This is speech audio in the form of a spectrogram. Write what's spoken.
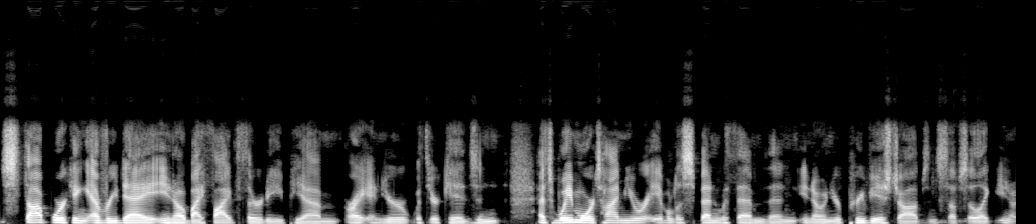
stop working every day you know by 5:30 p.m. right and you're with your kids and that's way more time you were able to spend with them than you know in your previous jobs and stuff so like you know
